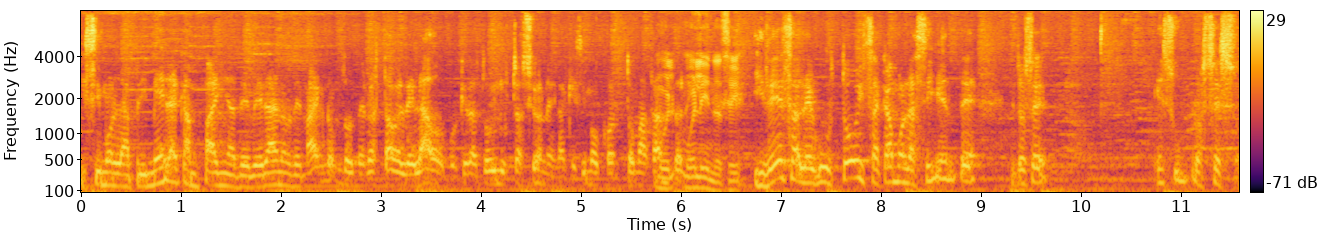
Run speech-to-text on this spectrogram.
hicimos la primera campaña de verano de Magnum, donde no estaba el helado, porque era todo ilustraciones, la que hicimos con Thomas Muy, Anthony. muy lindo, sí. Y de esa le gustó y sacamos la siguiente. Entonces, es un proceso.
